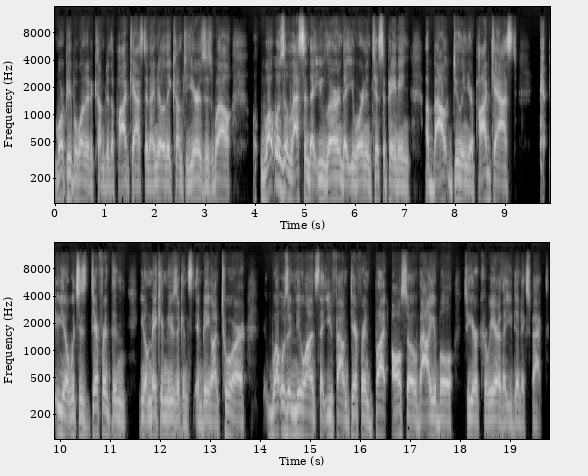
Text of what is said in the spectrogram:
more people wanted to come to the podcast, and I know they come to yours as well. What was a lesson that you learned that you weren't anticipating about doing your podcast? You know, which is different than you know making music and, and being on tour what was a nuance that you found different but also valuable to your career that you didn't expect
